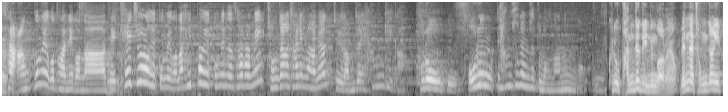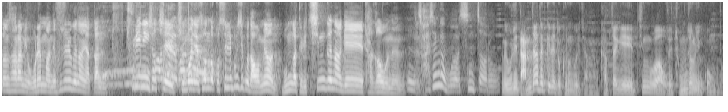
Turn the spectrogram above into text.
네. 잘안 꾸미고 다니거나 되게 캐주얼하게 꾸미거나 힙하게 꾸미는 사람이 정장을 차림을 하면 저기 남자의 향기가 불어오고 어른 향수 냄새도 막 나는 것 같고 그리고 반대도 있는 거 알아요? 맨날 정장 입던 사람이 오랜만에 후줄근한 약간 추리닝 셔츠에 주머니에 손 넣고 슬리퍼 신고 나오면 뭔가 되게 친근하게 다가오는 오, 잘생겨 보여, 진짜로. 근데 우리 남 자들끼리도 그런 거 있잖아요. 갑자기 친구가 이제 정장 입고 온다.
